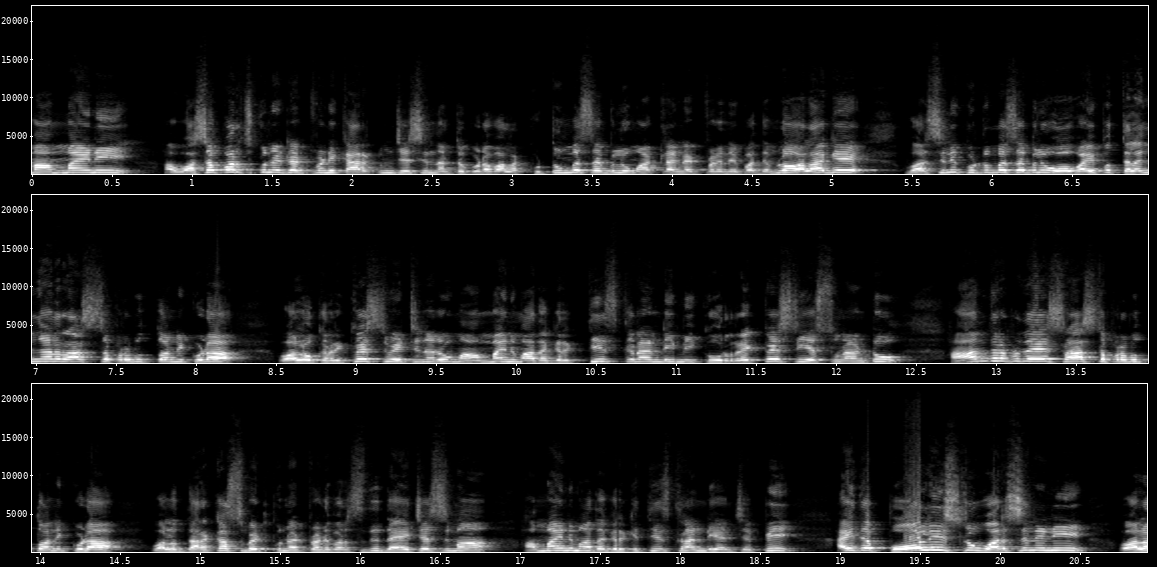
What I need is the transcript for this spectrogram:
మా అమ్మాయిని వశపరుచుకునేటటువంటి కార్యక్రమం చేసిందంటూ కూడా వాళ్ళ కుటుంబ సభ్యులు మాట్లాడినటువంటి నేపథ్యంలో. అలాగే వర్షిని కుటుంబ సభ్యులు ఓ వైపు తెలంగాణ రాష్ట్ర ప్రభుత్వాన్ని కూడా వాళ్ళు ఒక రిక్వెస్ట్ పెట్టినారు. మా అమ్మాయిని మా దగ్గరికి తీసుకురండి మీకు రిక్వెస్ట్ చేస్తున్నా అంటూ ఆంధ్రప్రదేశ్ రాష్ట్ర ప్రభుత్వానికి కూడా వాళ్ళు దరఖాస్తు పెట్టుకున్నటువంటి పరిస్థితి. దయచేసి మా అమ్మాయిని మా దగ్గరికి తీసుకురండి అని చెప్పి అయితే పోలీసులు వర్షిని వాళ్ళ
